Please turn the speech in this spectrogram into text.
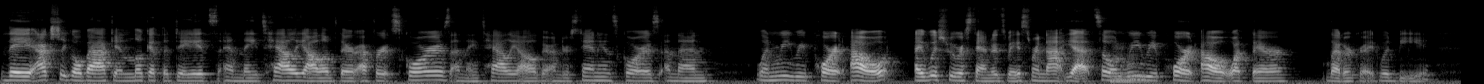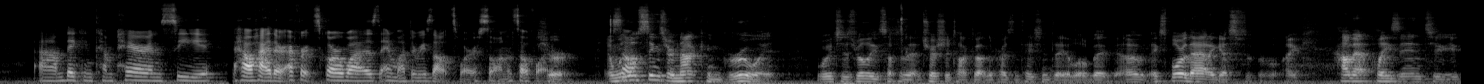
they actually go back and look at the dates and they tally all of their effort scores and they tally all of their understanding scores. And then when we report out, I wish we were standards based, we're not yet. So when we report out what their letter grade would be, um, they can compare and see how high their effort score was and what the results were, so on and so forth. Sure. And when So- those things are not congruent, which is really something that Trisha talked about in the presentation today a little bit, uh, explore that, I guess, like how that plays into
